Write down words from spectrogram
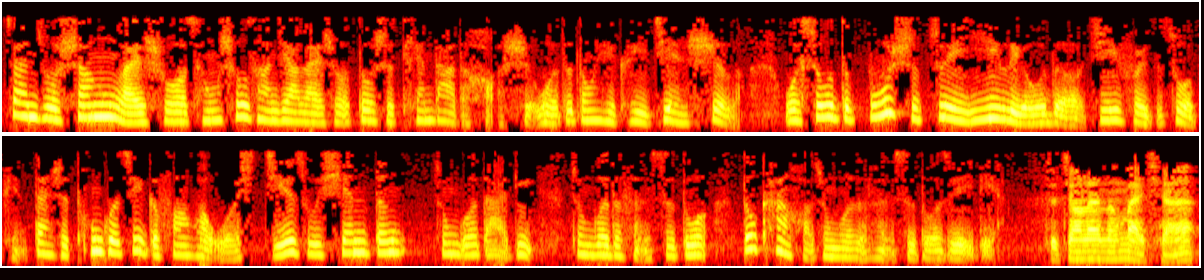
赞助商来说，从收藏家来说，都是天大的好事。我的东西可以见世了。我收的不是最一流的基弗的作品，但是通过这个方法，我捷足先登中国大地。中国的粉丝多，都看好中国的粉丝多这一点。这将来能卖钱？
